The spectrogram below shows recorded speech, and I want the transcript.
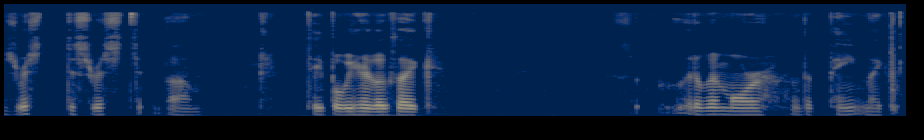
his wrist this wrist um, tape over here looks like a little bit more of the paint like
